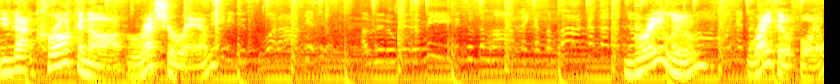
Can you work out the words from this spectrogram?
You've got Croconaw, Reshiram. Breloom, Raikou Foil.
